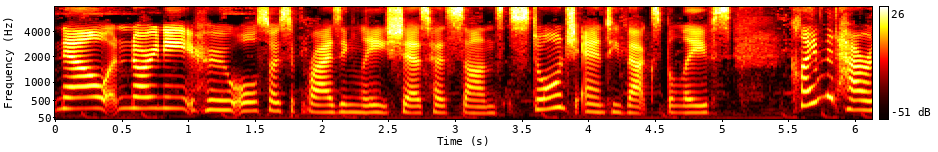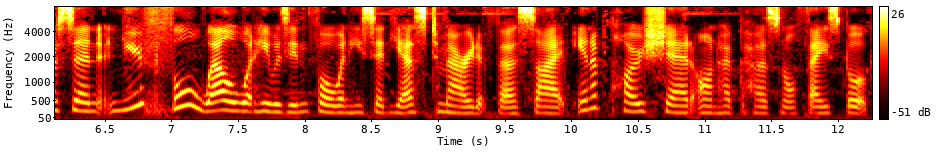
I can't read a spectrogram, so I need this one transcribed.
Now, Noni, who also surprisingly shares her son's staunch anti vax beliefs, claimed that Harrison knew full well what he was in for when he said yes to Married at First Sight in a post shared on her personal Facebook.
